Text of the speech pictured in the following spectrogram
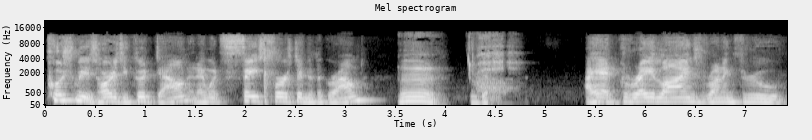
pushed me as hard as he could down, and I went face first into the ground. Mm. I had gray lines running through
